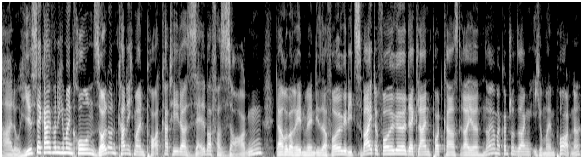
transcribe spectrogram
Hallo, hier ist der Kai von Ich und mein Kron. Soll und kann ich meinen Portkatheter selber versorgen? Darüber reden wir in dieser Folge. Die zweite Folge der kleinen Podcast-Reihe. Naja, man könnte schon sagen, ich und meinen Port, ne?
